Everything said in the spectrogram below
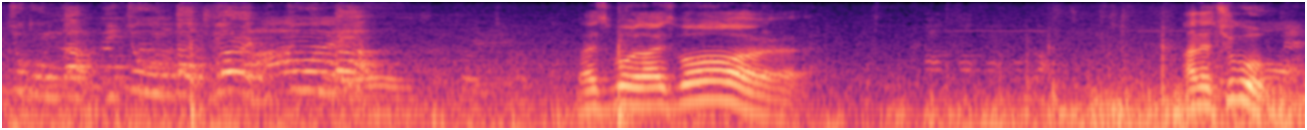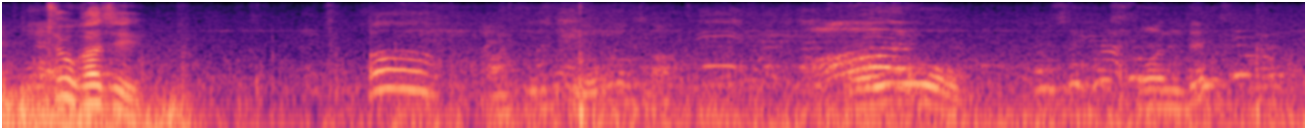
이쪽 온다 이쪽 온다. 주환아 이쪽 온다. 나이스 볼 나이스 볼. 안에 주고. 주고 가지 아 좋아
